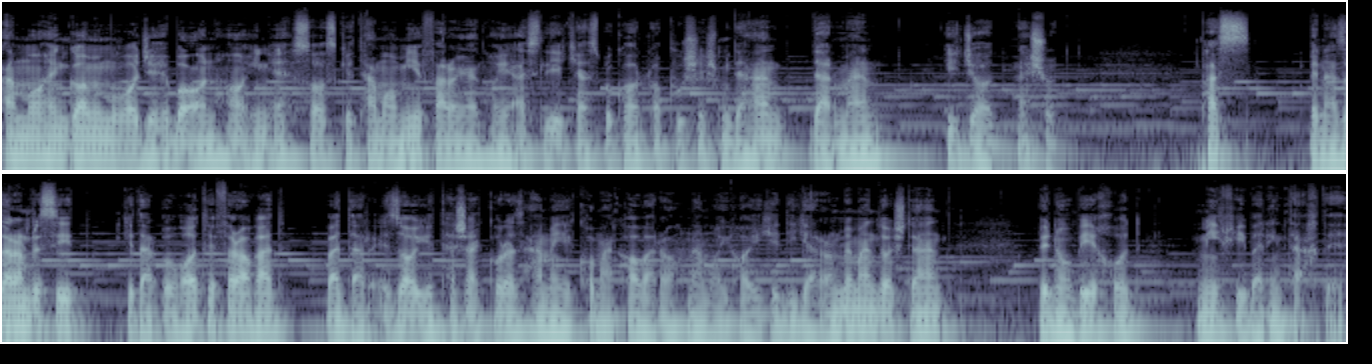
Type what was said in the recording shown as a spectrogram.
اما هنگام مواجهه با آنها این احساس که تمامی فرایندهای اصلی کسب و کار را پوشش می دهند در من ایجاد نشد پس به نظرم رسید که در اوقات فراغت و در ازای تشکر از همه کمک ها و راهنمایی هایی که دیگران به من داشتند به نوبه خود میخی بر این تخته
